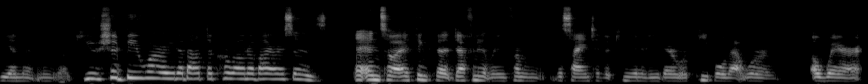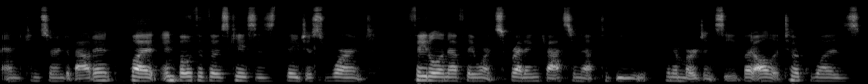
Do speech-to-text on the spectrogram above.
vehemently like, you should be worried about the coronaviruses. And so I think that definitely from the scientific community, there were people that were aware and concerned about it. But in both of those cases, they just weren't fatal enough, they weren't spreading fast enough to be an emergency. But all it took was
